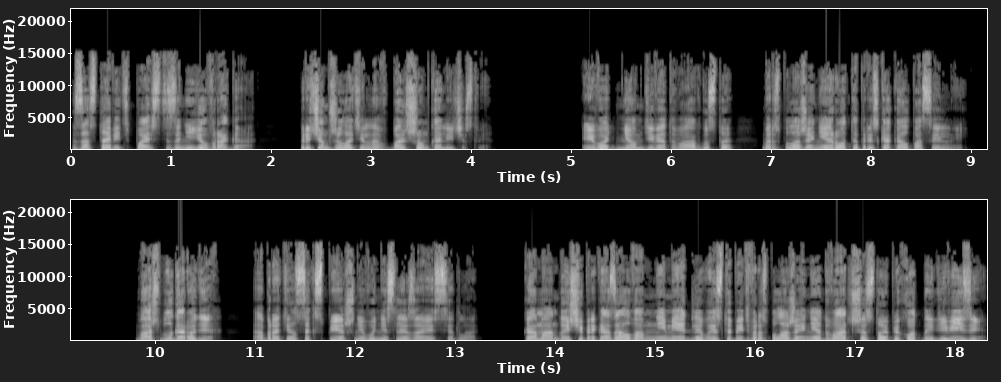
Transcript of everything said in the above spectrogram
заставить пасть за нее врага, причем желательно в большом количестве. И вот днем 9 августа в расположение роты прискакал посыльный. «Ваше благородие!» — обратился к Спешневу, не слезая с седла. Командующий приказал вам немедля выступить в расположение 26-й пехотной дивизии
